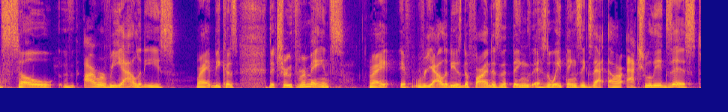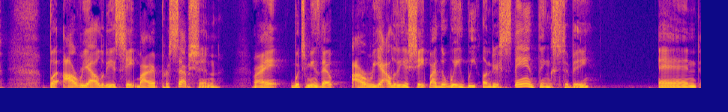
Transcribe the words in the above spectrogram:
So our realities, right? Because the truth remains, right? If reality is defined as the things as the way things exact are actually exist, but our reality is shaped by a perception, right? Which means that our reality is shaped by the way we understand things to be. And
